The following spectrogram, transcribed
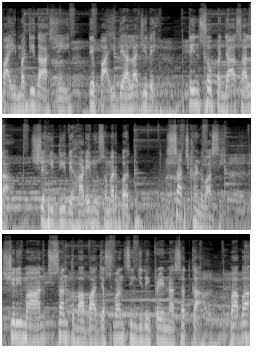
ਭਾਈ ਮਤੀਦਾਸ ਜੀ ਤੇ ਭਾਈ ਦਿਆਲਾ ਜੀ ਦੇ 350 ਸਾਲਾ ਸ਼ਹੀਦੀ ਦਿਹਾੜੇ ਨੂੰ ਸਮਰਪਿਤ ਸੱਚਖੰਡ ਵਾਸੀ ਸ਼੍ਰੀਮਾਨ ਸੰਤ ਬਾਬਾ ਜਸਵੰਤ ਸਿੰਘ ਜੀ ਦੀ ਪ੍ਰੇਰਣਾ ਸਦਕਾ ਬਾਬਾ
